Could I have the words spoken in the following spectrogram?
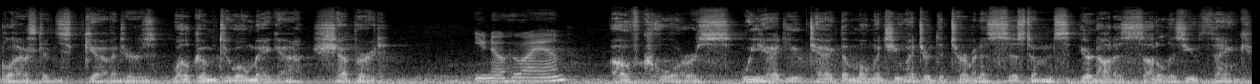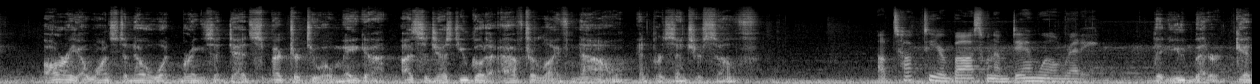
Blasted scavengers. Welcome to Omega, Shepard. You know who I am? Of course. We had you tagged the moment you entered the Terminus systems. You're not as subtle as you think. Aria wants to know what brings a dead Spectre to Omega. I suggest you go to Afterlife now and present yourself. I'll talk to your boss when I'm damn well ready. Then you'd better get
